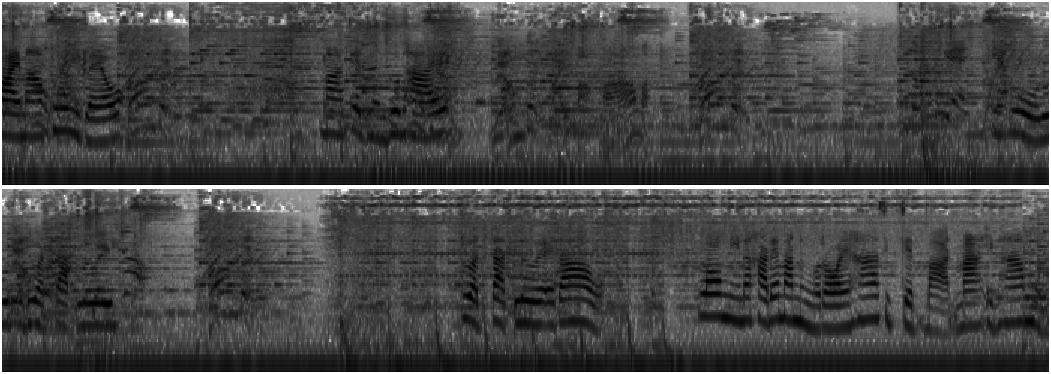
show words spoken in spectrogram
วายมาคู่อีกแล้ว มาเจ็ดหมุนสุดท้ายโอ้โหดูดิเดือดจัดเลย เดือดจัดเลยไอ้เจ้ารอบนี้นะคะได้มา 157 บาทมาอีก 5 หมุน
